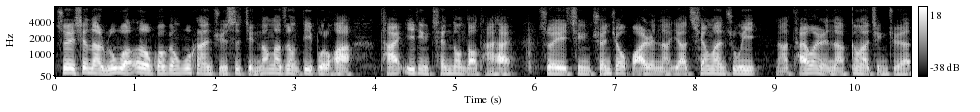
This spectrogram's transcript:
所以现在如果俄国跟乌克兰局势紧张到这种地步的话，它一定牵动到台海。”所以，请全球华人呢要千万注意，那台湾人呢更要警觉。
